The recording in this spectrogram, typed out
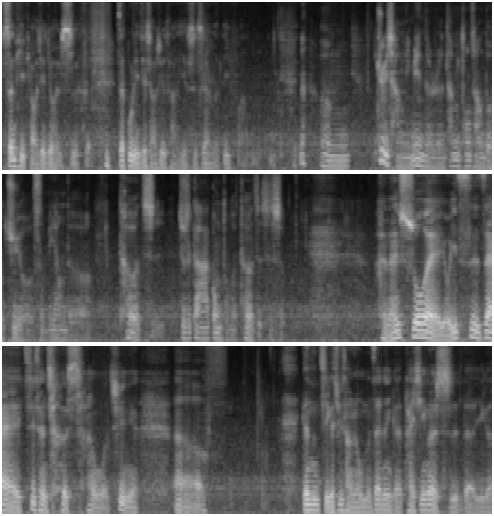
身体条件就很适合。在牯岭街小剧场也是这样的地方。那嗯，剧场里面的人，他们通常都具有什么样的特质？就是大家共同的特质是什么？很难说哎。有一次在计程车上，我去年呃跟几个剧场人，我们在那个台新二十的一个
